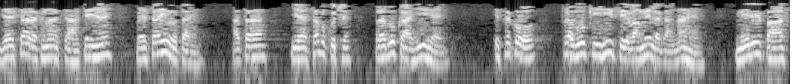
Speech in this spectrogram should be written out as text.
जैसा रखना चाहते हैं, वैसा ही होता है। अतः यह सब कुछ प्रभु का ही है। इसको प्रभु की ही सेवा में लगाना है। मेरे पास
